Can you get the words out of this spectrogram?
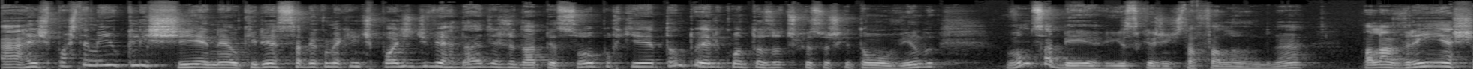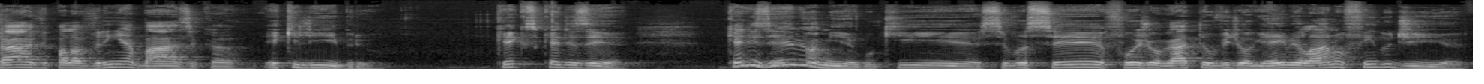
A resposta é meio clichê, né? Eu queria saber como é que a gente pode de verdade ajudar a pessoa, porque tanto ele quanto as outras pessoas que estão ouvindo vão saber isso que a gente está falando, né? Palavrinha-chave, palavrinha básica, equilíbrio. O que, que isso quer dizer? Quer dizer, meu amigo, que se você for jogar teu videogame lá no fim do dia,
